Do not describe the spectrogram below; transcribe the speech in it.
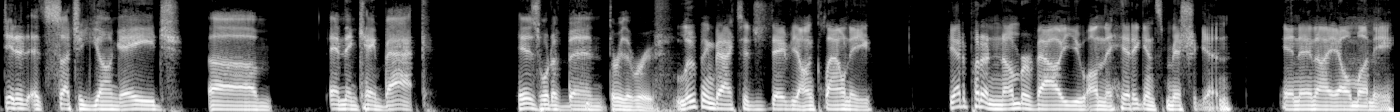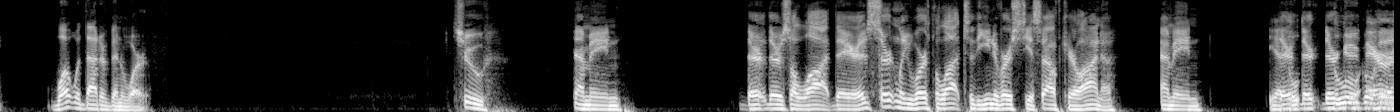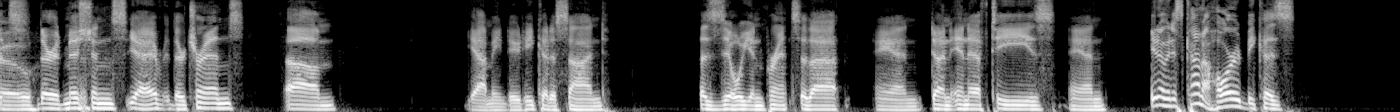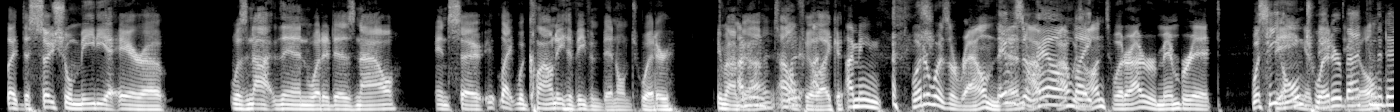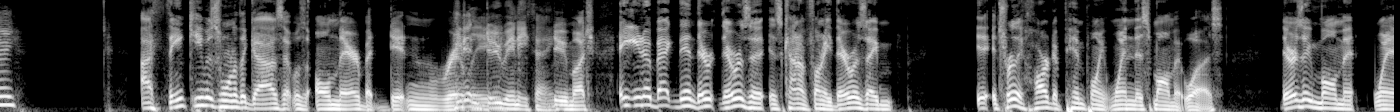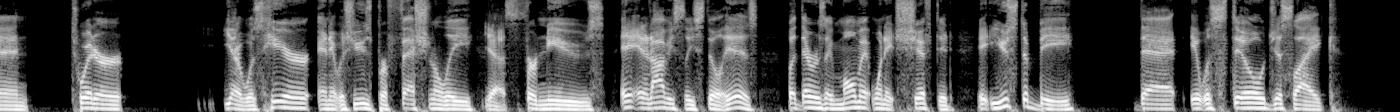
did it at such a young age, um, and then came back. His would have been through the roof. Looping back to Davion Clowney, if you had to put a number value on the hit against Michigan in NIL money, what would that have been worth? True. I mean, there there's a lot there. It's certainly worth a lot to the University of South Carolina. I mean, Yeah, their their, their the little Google hits, their admissions, yeah, every, their trends. Um, yeah, I mean, dude, he could have signed a zillion prints of that and done NFTs, and you know, and it's kind of hard because like the social media era was not then what it is now, and so like would Clowney have even been on Twitter? He might be. I, I don't Twitter- feel like it. I mean, Twitter was around then. It then. was I- around, I, was like- on Twitter. I remember it. Was he on Twitter back in the day? I think he was one of the guys that was on there, but didn't really do anything. do much. And, you know, back then there there was a. It's kind of funny. There was a. it- It's really hard to pinpoint when this moment was. There was a moment when Twitter, you know, was here and it was used professionally. Yes. For news, and, and it obviously still is. But there was a moment when it shifted. It used to be that it was still just like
